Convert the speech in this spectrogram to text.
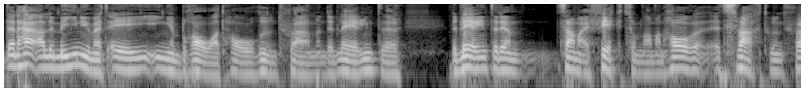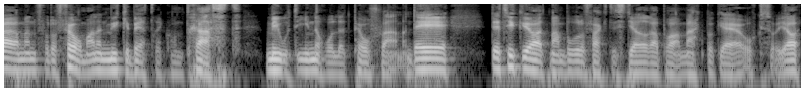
den här aluminiumet är ingen bra att ha runt skärmen. Det blir inte, det blir inte den, samma effekt som när man har ett svart runt skärmen för då får man en mycket bättre kontrast mot innehållet på skärmen. Det, det tycker jag att man borde faktiskt göra på Macbook Air också. Jag,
